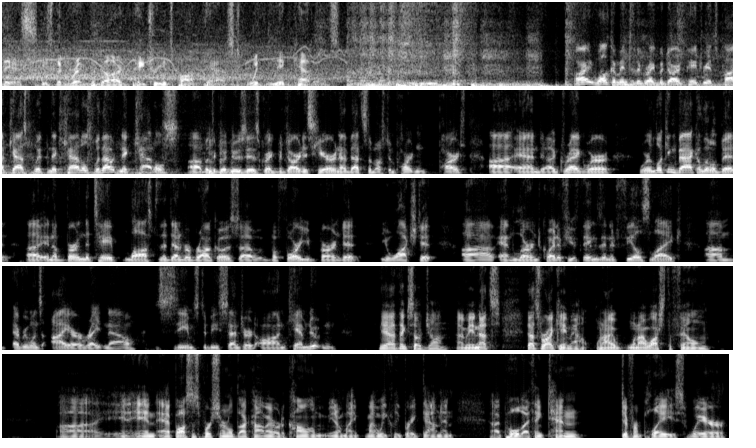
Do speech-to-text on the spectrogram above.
This is the Greg Bedard Patriots Podcast with Nick Cattles. All right, welcome into the Greg Bedard Patriots Podcast with Nick Cattles without Nick Cattles. Uh, but the good news is Greg Bedard is here, and that's the most important part. Uh, and uh, Greg, we're we're looking back a little bit uh, in a burn the tape loss to the Denver Broncos. Uh, before you burned it, you watched it uh, and learned quite a few things, and it feels like um, everyone's ire right now seems to be centered on Cam Newton. Yeah, I think so, John. I mean, that's that's where I came out when I when I watched the film. Uh, and, at BostonSportsJournal.com, I wrote a column, you know, my my weekly breakdown, and I pulled I think ten different plays where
